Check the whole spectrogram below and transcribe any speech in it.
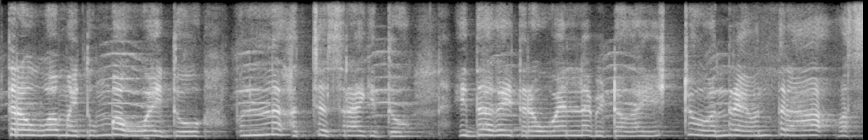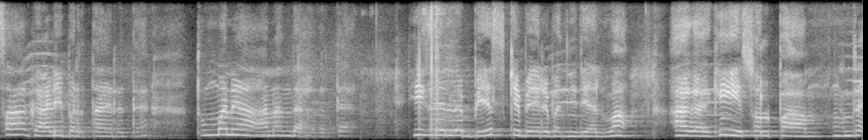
ಈ ಥರ ಹೂವು ಮೈ, ತುಂಬ ಹೂವು ಇದ್ದು ಫುಲ್ ಹಚ್ಚ ಹಸಿರಾಗಿದ್ದು. ಇದ್ದಾಗ ಈ ಥರ ಹೂವು ಎಲ್ಲ ಬಿಟ್ಟಾಗ ಎಷ್ಟು ಅಂದರೆ ಒಂಥರ ಹೊಸ ಗಾಳಿ ಬರ್ತಾ ಇರುತ್ತೆ. ತುಂಬಾ ಆನಂದ ಆಗುತ್ತೆ. ಈಗ ಎಲ್ಲ ಬೇಸಿಗೆ ಬೇರೆ ಬಂದಿದೆ ಅಲ್ವಾ? ಹಾಗಾಗಿ ಸ್ವಲ್ಪ, ಅಂದರೆ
